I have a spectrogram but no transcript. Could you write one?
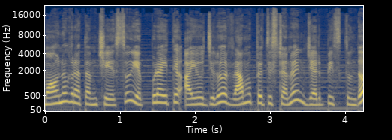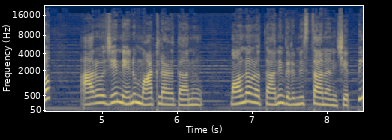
మౌనవ్రతం చేస్తూ ఎప్పుడైతే అయోధ్యలో రామ ప్రతిష్టను జరిపిస్తుందో ఆ రోజే నేను మాట్లాడతాను మౌనవ్రతాన్ని విరమిస్తానని చెప్పి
